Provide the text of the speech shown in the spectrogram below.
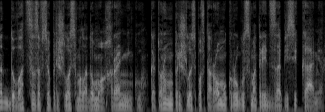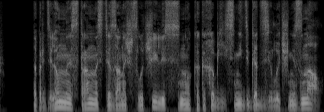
Отдуваться за все пришлось молодому охраннику, которому пришлось по второму кругу смотреть записи камер. Определенные странности за ночь случились, но как их объяснить Годзилыч не знал.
